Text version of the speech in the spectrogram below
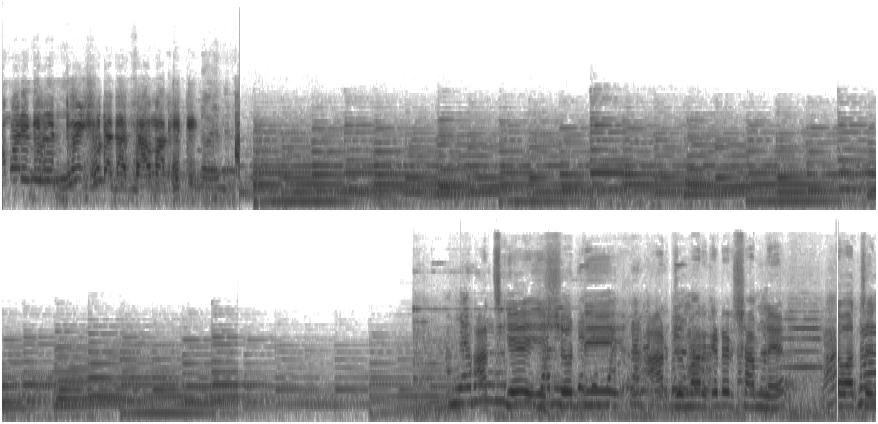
আমারে দেবেন দুইশো টাকা চা খেতে। আজকে ঈশ্বরদী আর্য মার্কেটের সামনে পাচ্ছেন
